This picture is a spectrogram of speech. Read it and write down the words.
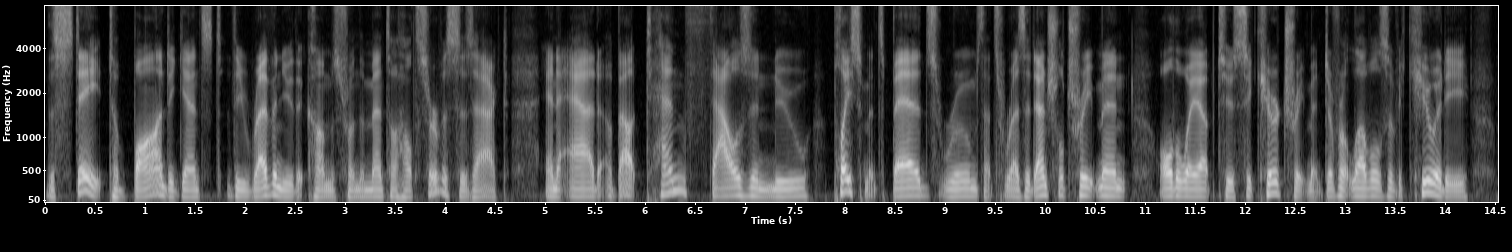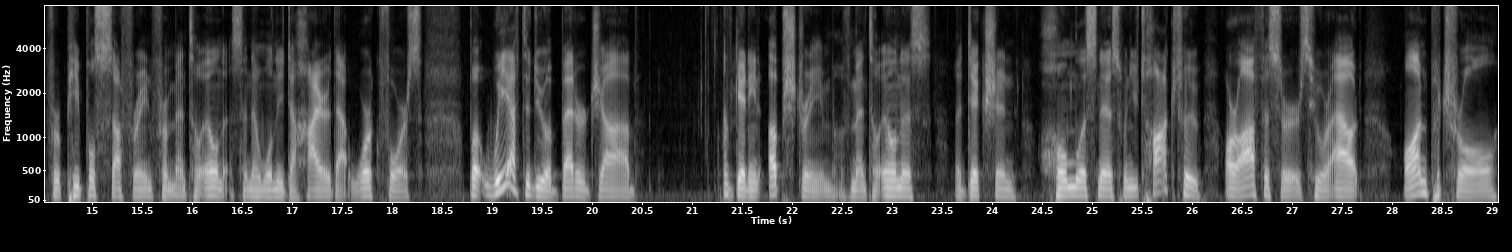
the state to bond against the revenue that comes from the Mental Health Services Act and add about 10,000 new placements, beds, rooms, that's residential treatment, all the way up to secure treatment, different levels of acuity for people suffering from mental illness. And then we'll need to hire that workforce. But we have to do a better job of getting upstream of mental illness, addiction, homelessness. When you talk to our officers who are out on patrol,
